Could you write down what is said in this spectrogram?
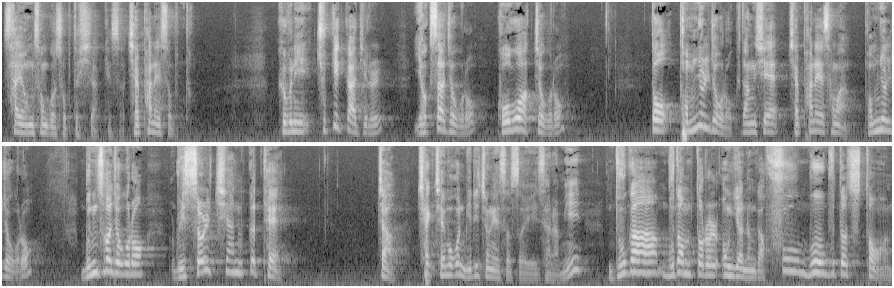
사형 선고서부터 시작해서 재판에서부터 그분이 죽기까지를 역사적으로 고고학적으로 또 법률적으로 그 당시에 재판의 상황 법률적으로 문서적으로 리서치한 끝에 자 책 제목은 미리 정했었어요 이 사람이 누가 무덤돌을 옮겼는가 Who moved the stone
